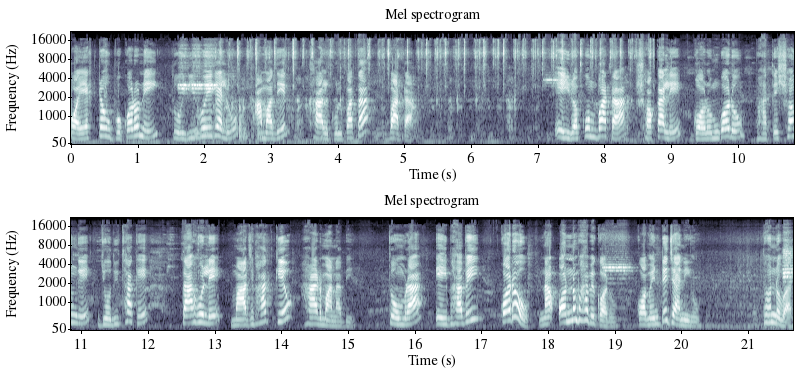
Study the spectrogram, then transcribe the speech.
কয়েকটা উপকরণেই তৈরি হয়ে গেল আমাদের খালকুল পাতা বাটা। এই রকম বাটা সকালে গরম গরম ভাতের সঙ্গে যদি থাকে, তাহলে মাছ ভাতকেও হার মানাবে। তোমরা এইভাবেই করো না অন্যভাবে করো? কমেন্টে জানিও। ধন্যবাদ।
